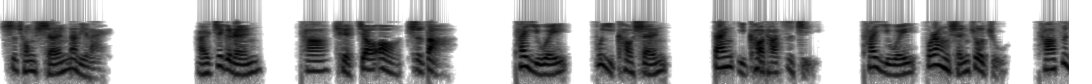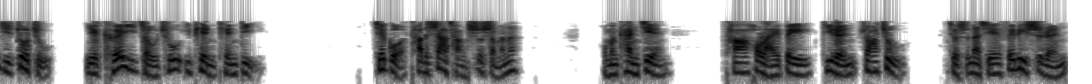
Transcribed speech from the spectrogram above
是从神那里来，而这个人他却骄傲自大，他以为不依靠神，单依靠他自己，他以为不让神做主，他自己做主也可以走出一片天地。结果他的下场是什么呢？我们看见。他后来被敌人抓住，就是那些非利士人。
